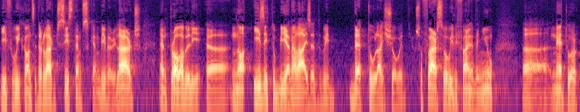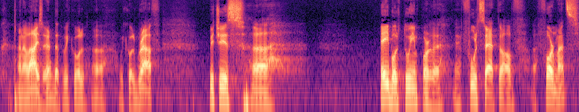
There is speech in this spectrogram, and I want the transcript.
if we consider large systems, can be very large and probably uh, not easy to be analyzed with that tool I showed you. So far, so we defined a new network analyzer that we call, uh, we call Graph, which is uh, able to import a, a full set of uh, formats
